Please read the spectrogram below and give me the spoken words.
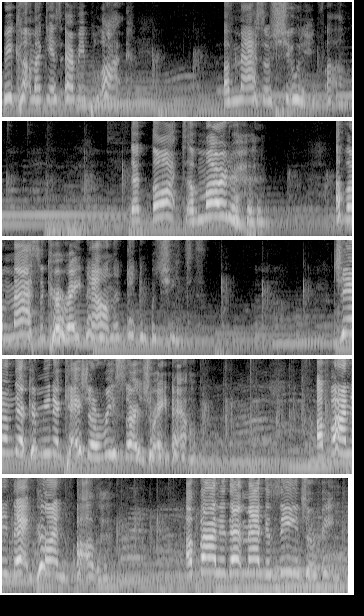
We come against every plot of massive shooting, Father. The thought of murder, of a massacre right now in the name of Jesus. Jam their communication research right now. I'm finding that gun, Father. I'm finding that magazine to read.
